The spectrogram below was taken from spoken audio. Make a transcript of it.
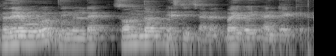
ഹൃദയപൂർവം നിങ്ങളുടെ സ്വന്തം S channel. Bye bye and take care.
